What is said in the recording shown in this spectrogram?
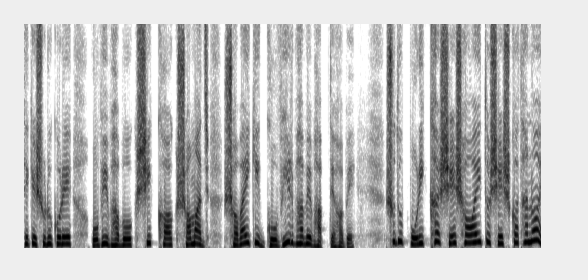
থেকে শুরু করে অভিভাবক, শিক্ষক, সমাজ, সবাইকে গভীরভাবে ভাবতে হবে। শুধু পরীক্ষা শেষ হওয়াই তো শেষ কথা নয়।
